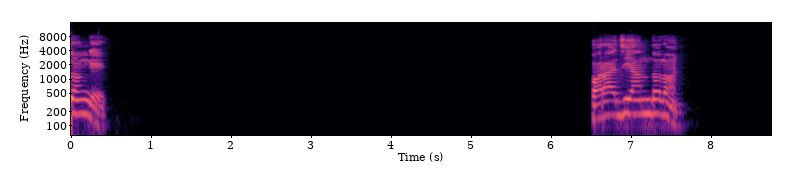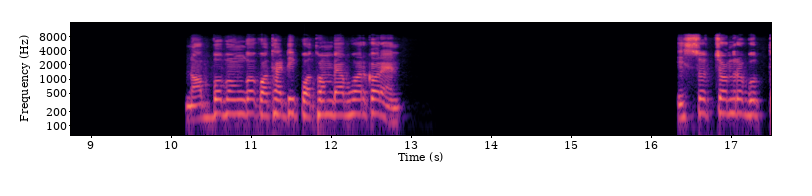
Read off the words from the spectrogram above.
সঙ্গে। ফরাজি আন্দোলন। নব্যবঙ্গ কথাটি প্রথম ব্যবহার করেন ঈশ্বরচন্দ্র গুপ্ত।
